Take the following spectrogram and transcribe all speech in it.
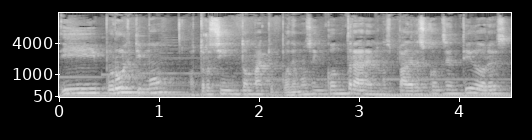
Y por último, otro síntoma que podemos encontrar en los padres consentidores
